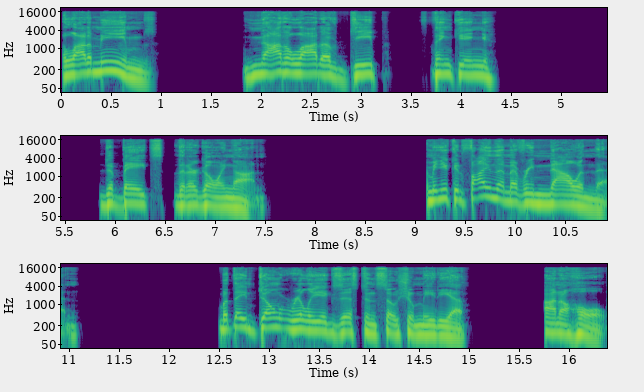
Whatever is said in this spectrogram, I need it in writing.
A lot of memes, not a lot of deep thinking debates that are going on. I mean, you can find them every now and then but they don't really exist in social media on a whole.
